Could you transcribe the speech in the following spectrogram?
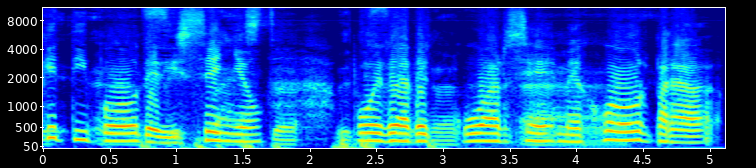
qué tipo de diseño puede adecuarse mejor para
